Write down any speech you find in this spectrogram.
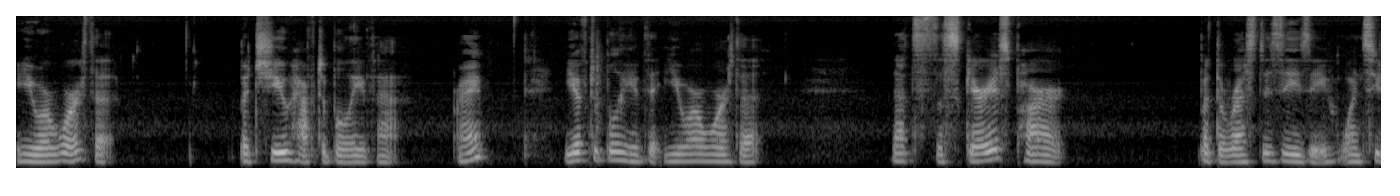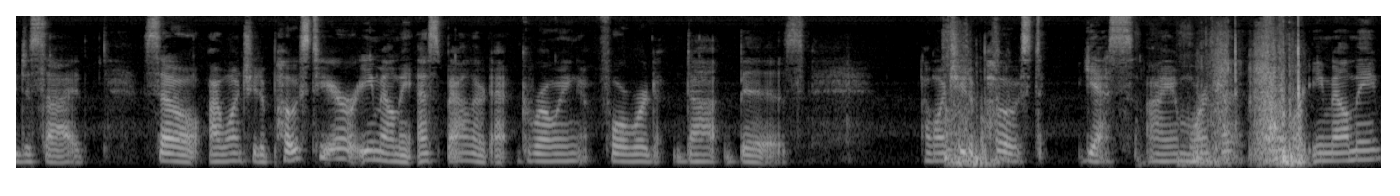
you are worth it. But you have to believe that, right? You have to believe that you are worth it. That's the scariest part, but the rest is easy once you decide. So I want you to post here or email me, sballard at growingforward.biz. I want you to post, yes, I am worth it, or email me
